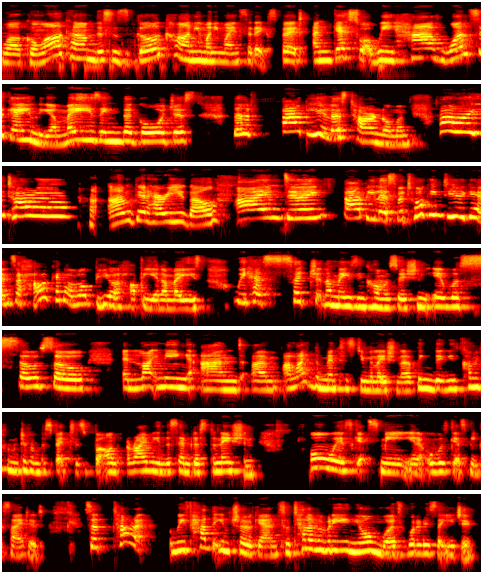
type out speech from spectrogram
Welcome, welcome. This is Gul Khan, your money mindset expert. And guess what? We have once again the amazing, the gorgeous, the fabulous Tara Newman. How are you, Tara? I'm good. How are you, Gul? I'm doing fabulous. We're talking to you again. So how can I not be happy and amazed? We had such an amazing conversation. It was so, so enlightening. And um, I like the mental stimulation. I think that you're coming from different perspectives, but on arriving in the same destination always gets me, you know, always gets me excited. So Tara, we've had the intro again. So tell everybody in your own words what it is that you do.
